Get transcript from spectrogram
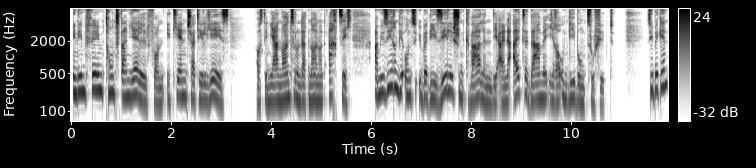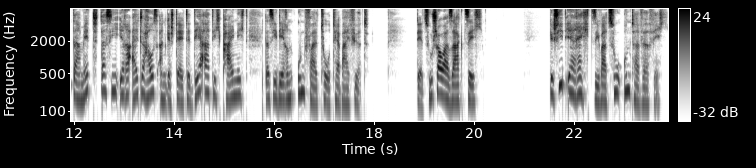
In dem Film Tante Daniel von Etienne Chateliers aus dem Jahr 1989 amüsieren wir uns über die seelischen Qualen, die eine alte Dame ihrer Umgebung zufügt. Sie beginnt damit, dass sie ihre alte Hausangestellte derartig peinigt, dass sie deren Unfalltod herbeiführt. Der Zuschauer sagt sich, geschieht ihr recht, sie war zu unterwürfig.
